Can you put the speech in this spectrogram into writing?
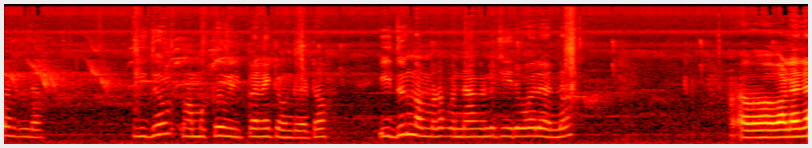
കണ്ടല്ലോ ഇതും നമുക്ക് വിൽപ്പനയ്ക്കുണ്ട് കേട്ടോ. ഇതും നമ്മുടെ പൊന്നാങ്കണ്ണി ചീര പോലെ തന്നെ വളരെ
